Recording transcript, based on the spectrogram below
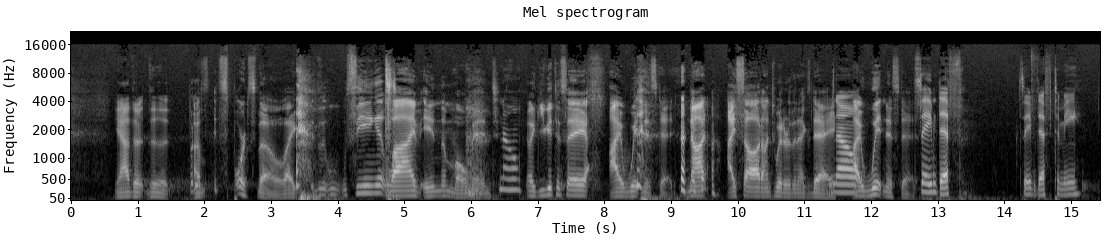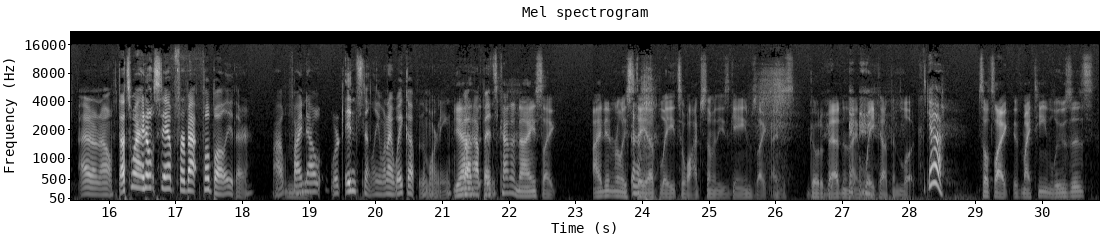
Yeah, the the But it's, it's sports though. Like seeing it live in the moment. No. Like you get to say, I witnessed it. Not I saw it on Twitter the next day. No. I witnessed it. Same diff. Same diff to me. I don't know. That's why I don't stay up for bat- football either. I'll find out or- instantly when I wake up in the morning Mm. Yeah, what happened. it's kind of nice. Like, I didn't really stay up late to watch some of these games. Like, I just go to bed and I wake up and look. Yeah. So it's like if my team loses,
